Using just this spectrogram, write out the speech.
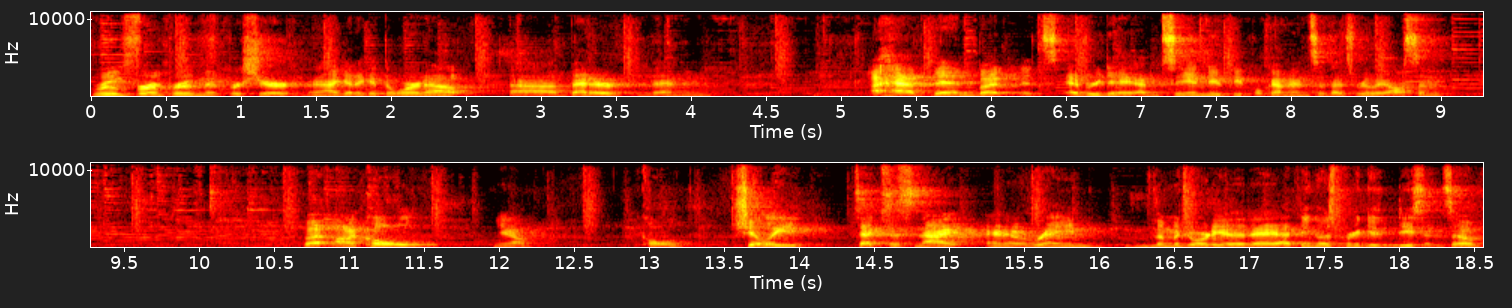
room for improvement for sure. And I got to get the word out uh, better than I have been, but it's every day I'm seeing new people come in, so that's really awesome. But on a cold, you know, cold, chilly Texas night, and it rained the majority of the day, I think it was pretty good, decent. So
